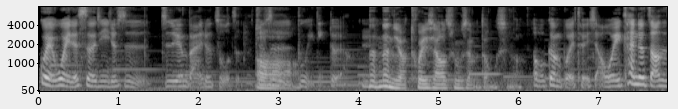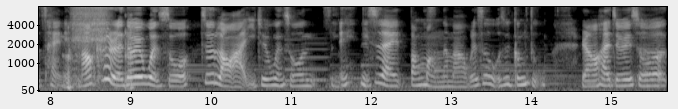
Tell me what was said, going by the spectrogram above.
柜位的设计就是职员本来就坐着，就是不一定、哦、对啊。嗯、那那你有推销出什么东西吗？哦，我根本不会推销，我一看就知道是菜鸟，然后客人都会问说，就是老阿姨就会问说，哎、欸，你是来帮忙的吗？我就说我是工读，然后他就会说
